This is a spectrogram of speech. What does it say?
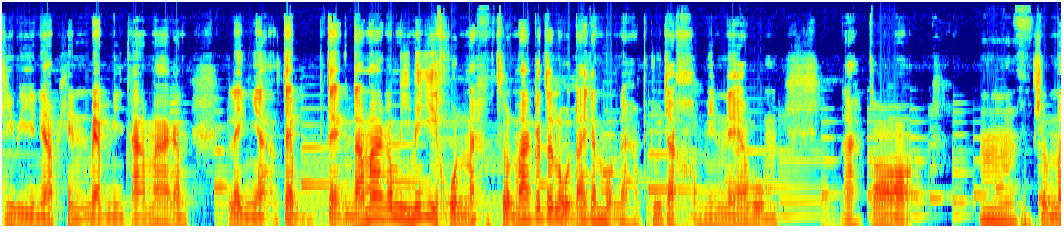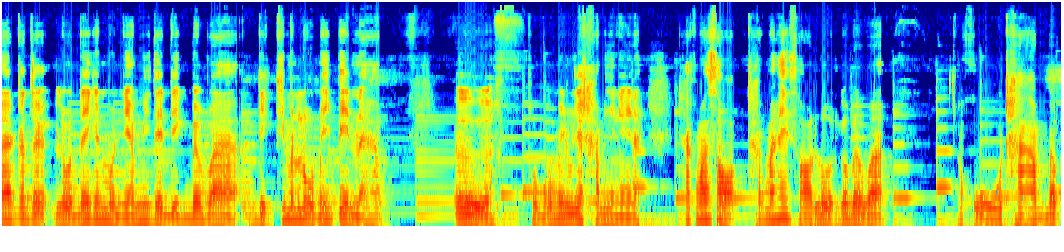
TV นะครับ เห็นแบบมีดราม่ากัน อะไรเงี้ย แต่แต่ดราม่าก็มีไม่กี่คนนะ ส่วนมากก็จะโหลดได้กันหมดนะครับ ดูจากคอมเมนต์นะครับผมนะก็อืมส่วนมากก็จะโหลดได้กันหมดเนี้ยมีแต่เด็กแบบว่าเด็กที่มันโหลดไม่เป็นนะครับ เออ ผมก็ไม่รู้จะทำยังไงนะทักมาสอนทักมาให้สอนโหลดก็แบบว่าโอ้โหถามแบบ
